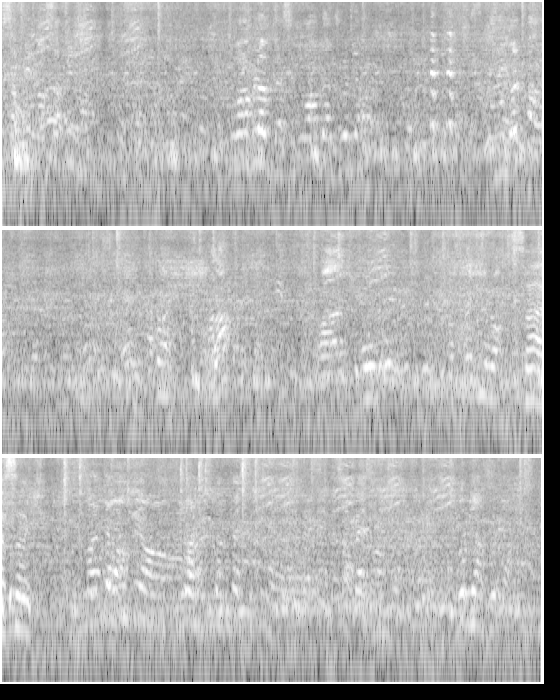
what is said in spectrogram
Ça filme, ça filme. Pour un là, c'est pour un je bien. Je rigole pas. hein. Eh, attends, voilà. Voilà, tu veux. Ça serait du long. 100 à 5. Je en euh, Ça pèse. hein. Je bien, je veux bien.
